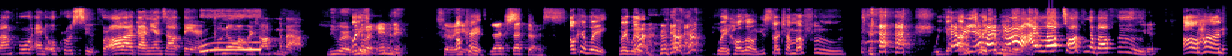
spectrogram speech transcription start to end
banku and okra soup for all our Ghanaians out there. Don't know what we're talking about. We were Wait. we were in it. So anyway, Okay. that's that's us. Okay, wait, wait, wait, wait. Hold on. You start talking about food. We got Kelly, to you're take my a girl. minute. I love talking about food. Oh, honey,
